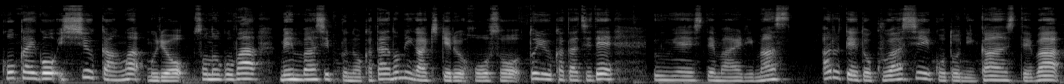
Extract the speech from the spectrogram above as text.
公開後1週間は無料。その後はメンバーシップの方のみが聞ける放送という形で運営してまいります。ある程度詳しいことに関しては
